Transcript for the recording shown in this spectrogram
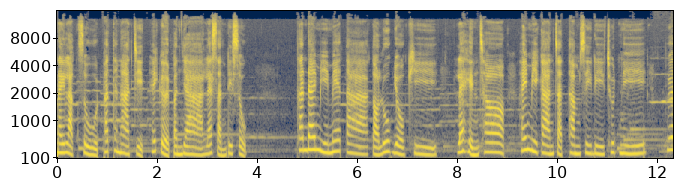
ในหลักสูตรพัฒนาจิตให้เกิดปัญญาและสันติสุข ท่านได้มีเมตตาต่อลูกโยคี และเห็นชอบให้มีการจัดทำซีดีชุดนี้ เพื่อ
